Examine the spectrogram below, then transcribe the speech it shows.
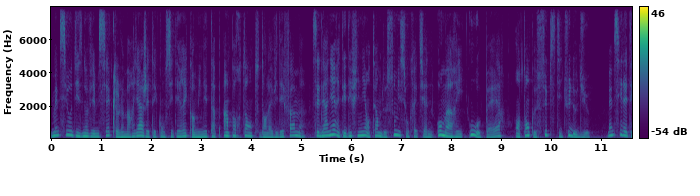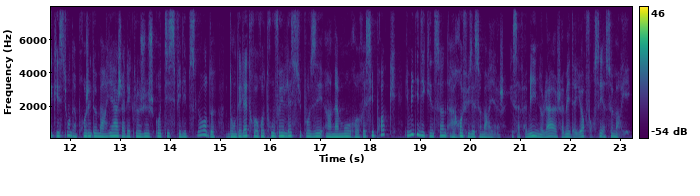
Même si au XIXe siècle le mariage était considéré comme une étape importante dans la vie des femmes, ces dernières étaient définies en termes de soumission chrétienne au mari ou au père en tant que substitut de Dieu. Même s'il été question d'un projet de mariage avec le juge Otis Phillips Lord, dont des lettres retrouvées laissent supposer un amour réciproque, Emily Dickinson a refusé ce mariage, et sa famille ne l'a jamais d'ailleurs forcé à se marier.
